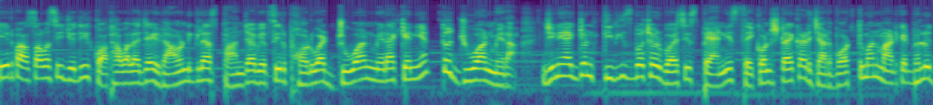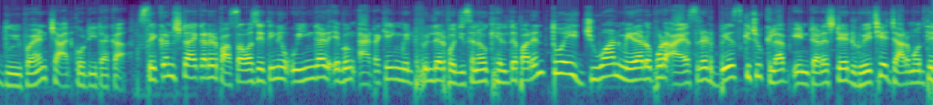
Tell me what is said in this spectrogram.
এর পাশাপাশি যদি কথা বলা যায়, রাউন্ড গ্লাস পাঞ্জাব এফসির ফরওয়ার্ড জুয়ান মেরাকে নিয়ে, তো জুয়ান মেরা, যিনি একজন তিরিশ বছর বয়সী স্প্যানিশ সেকেন্ড স্ট্রাইকার যার বর্তমান মার্কেট ভ্যালু দুই পয়েন্ট চার কোটি টাকা। সেকেন্ড স্ট্রাইকারের পাশাপাশি তিনি উইঙ্গার এবং অ্যাটাকিং মিডফিল্ডার পজিশনেও খেলতে পারেন। তো এই জুয়ান মেরার ওপর আইএসএলের বেশ কিছু ক্লাব ইন্টারেস্টেড রয়েছে, যার মধ্যে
